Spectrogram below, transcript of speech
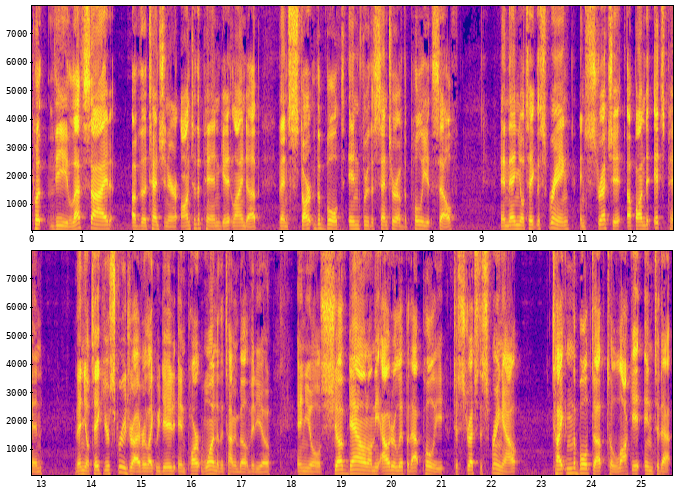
put the left side of the tensioner onto the pin, get it lined up, then start the bolt in through the center of the pulley itself. And then you'll take the spring and stretch it up onto its pin. Then you'll take your screwdriver like we did in part one of the timing belt video and you'll shove down on the outer lip of that pulley to stretch the spring out, tighten the bolt up to lock it into that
